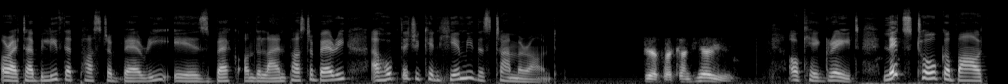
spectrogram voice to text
All right, I believe that Pastor Barry is back on the line. Pastor Barry, I hope that you can hear me this time around. Yes, I can hear you. Okay, great. Let's talk about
